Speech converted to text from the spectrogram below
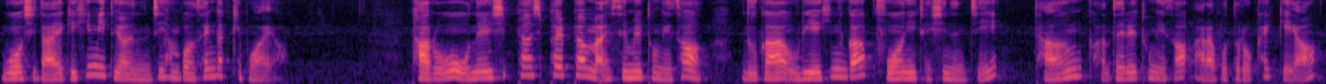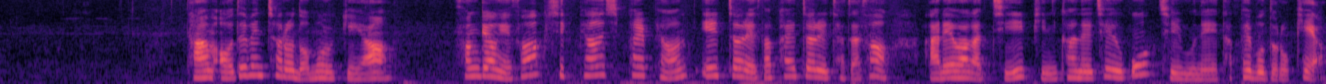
무엇이 나에게 힘이 되었는지 한번 생각해 보아요. 바로 오늘 10편, 18편 말씀을 통해서 누가 우리의 힘과 구원이 되시는지 다음 과제를 통해서 알아보도록 할게요. 다음 어드벤처로 넘어올게요. 성경에서 10편, 18편 1절에서 8절을 찾아서 아래와 같이 빈 칸을 채우고 질문에 답해 보도록 해요.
